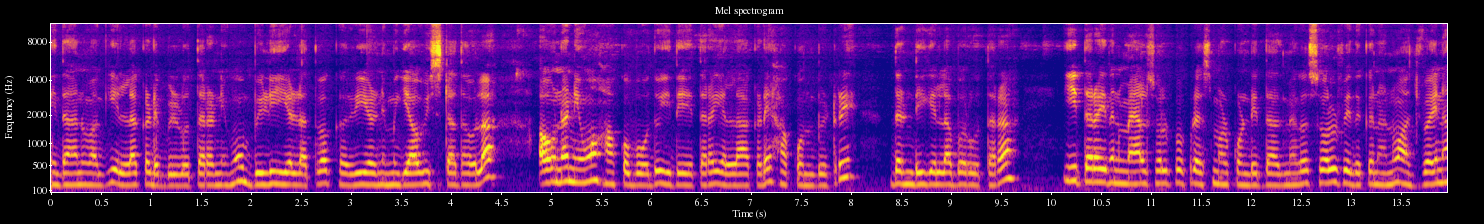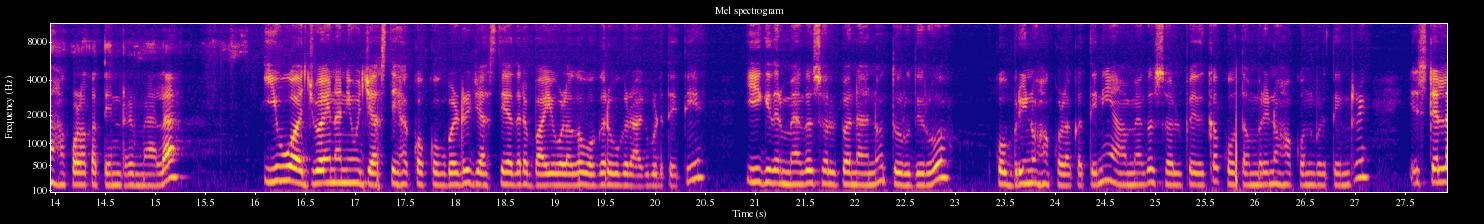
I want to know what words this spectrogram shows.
ನಿಧಾನವಾಗಿ ಎಲ್ಲ ಕಡೆ ಬೀಳೋ ಥರ ನೀವು ಬಿಳಿ ಎಳ್ಳು ಅಥವಾ ಕರಿ ಎಳ್ಳು ನಿಮಗೆ ಯಾವ ಇಷ್ಟ ಅದಾವಲ್ಲ ಅವನ್ನ ನೀವು ಹಾಕೋಬೋದು. ಇದೇ ಥರ ಎಲ್ಲ ಕಡೆ ಹಾಕೊಂಡ್ಬಿಟ್ರಿ ದಂಡಿಗೆಲ್ಲ ಬರೋ ಥರ. ಈ ಥರ ಇದನ್ನು ಮ್ಯಾಲೆ ಸ್ವಲ್ಪ ಪ್ರೆಸ್ ಮಾಡ್ಕೊಂಡಿದ್ದಾದ್ಮ್ಯಾಗ ಸ್ವಲ್ಪ ಇದಕ್ಕೆ ನಾನು ಅಜ್ವೈನ ಹಾಕೊಳಕತ್ತೀನಿ ರೀ ಮ್ಯಾಲೆ. ಇವು ಅಜ್ವೈನ ನೀವು ಜಾಸ್ತಿ ಹಾಕೋಕೆ ಹೋಗ್ಬೇಡ್ರಿ, ಜಾಸ್ತಿ ಅದರ ಬಾಯಿ ಒಳಗೆ ಒಗರು ಒಗರು ಆಗಿಬಿಡ್ತೈತಿ. ಈಗ ಇದ್ರ ಮ್ಯಾಗ ಸ್ವಲ್ಪ ನಾನು ತುರಿದಿರೋ ಕೊಬ್ಬರಿನೂ ಹಾಕ್ಕೊಳಕತ್ತೀನಿ ಆಮ್ಯಾಗ ಸ್ವಲ್ಪ ಇದಕ್ಕೆ ಕೊತ್ತಂಬರಿನೂ ಹಾಕೊಂಡ್ಬಿಡ್ತೀನಿ ರೀ. ಇಷ್ಟೆಲ್ಲ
